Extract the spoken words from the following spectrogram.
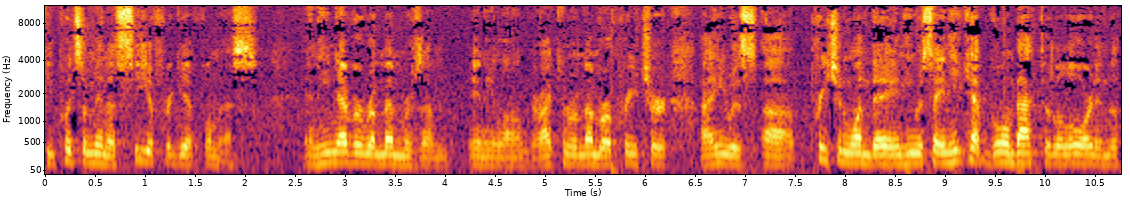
He puts them in a sea of forgetfulness, and he never remembers them any longer. I can remember a preacher, uh, he was uh, preaching one day, and he was saying he kept going back to the Lord, and the,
